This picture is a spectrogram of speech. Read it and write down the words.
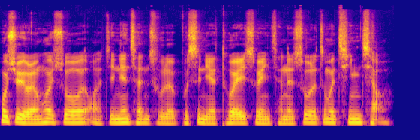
或许有人会说，啊，今天惩处的不是你的推，所以你才能说的这么轻巧。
